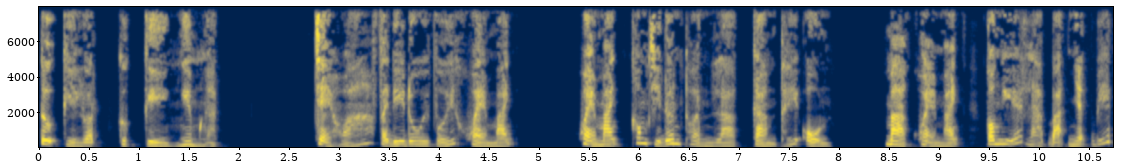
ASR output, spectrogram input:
tự kỷ luật cực kỳ nghiêm ngặt. Trẻ hóa phải đi đôi với khỏe mạnh. Khỏe mạnh không chỉ đơn thuần là cảm thấy ổn, mà khỏe mạnh có nghĩa là bạn nhận biết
